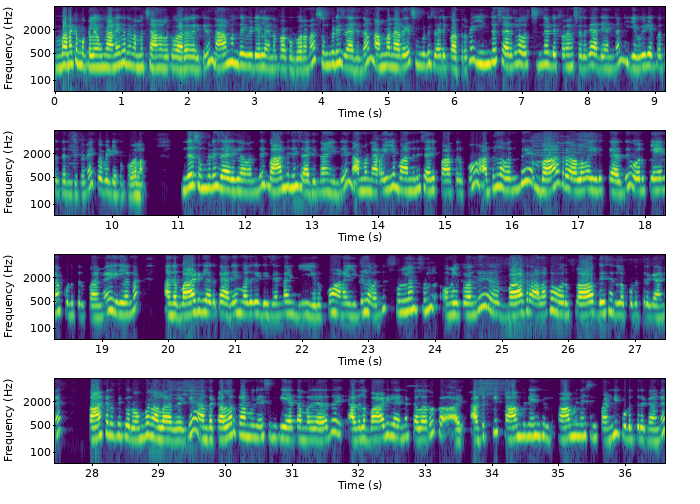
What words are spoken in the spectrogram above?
வணக்க மக்களே உங்க அனைவரும் நம்ம சேனலுக்கு வரவேற்கிறேன். நாம இந்த வீடியோல என்ன பார்க்க போறோம்னா சுங்குடி சாரி தான். நம்ம நிறைய சுங்குடி சாரி பார்த்திருக்கோம். இந்த சாரில ஒரு சின்ன டிஃபரன்ஸ் இருக்கு. அது என்ன நீங்க வீடியோ பார்த்து தெரிஞ்சுக்கோங்க. இப்ப வீடியோக்கு போகலாம். இந்த சுங்குடி சாரில வந்து பாந்தினி சாரி தான் இது. நம்ம நிறைய பாந்தினி சாரி பார்த்திருப்போம். அதுல வந்து பார்டர் அவ்வளவா இருக்காது. ஒரு பிளேனா கொடுத்துருப்பாங்க. இல்லைன்னா அந்த பாடியில இருக்க அதே மாதிரி டிசைன் தான் இங்கேயும் இருக்கும். ஆனா இதுல வந்து ஃபுல் அண்ட் ஃபுல் உங்களுக்கு வந்து பார்டர் அழகா ஒரு ஃபிளவர் டிசைன்ல கொடுத்துருக்காங்க. பாக்குறதுக்கு ரொம்ப நல்லா இருக்கு. அந்த கலர் காம்பினேஷனுக்கு ஏத்த மாதிரி அதாவது அதுல பாடியில என்ன கலரோ அதுக்கு காம்பினேஷன் காம்பினேஷன் பண்ணி கொடுத்துருக்காங்க.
